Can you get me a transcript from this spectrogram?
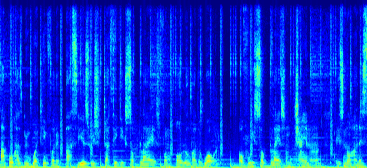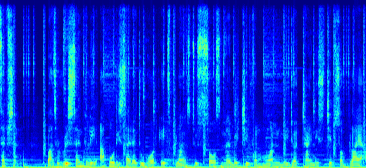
Apple has been working for the past years with strategic suppliers from all over the world, of which suppliers from China is not an exception. But recently, Apple decided to halt its plans to source memory chip from one major Chinese chip supplier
